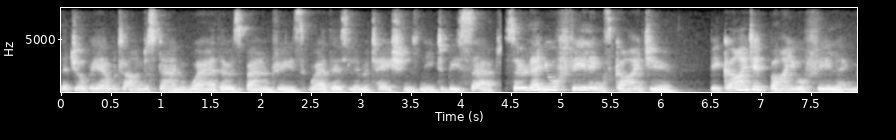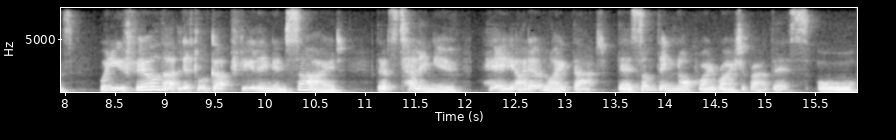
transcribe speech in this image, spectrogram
that you'll be able to understand where those boundaries, where those limitations need to be set. So let your feelings guide you. Be guided by your feelings. When you feel that little gut feeling inside that's telling you, hey, I don't like that. There's something not quite right about this, or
